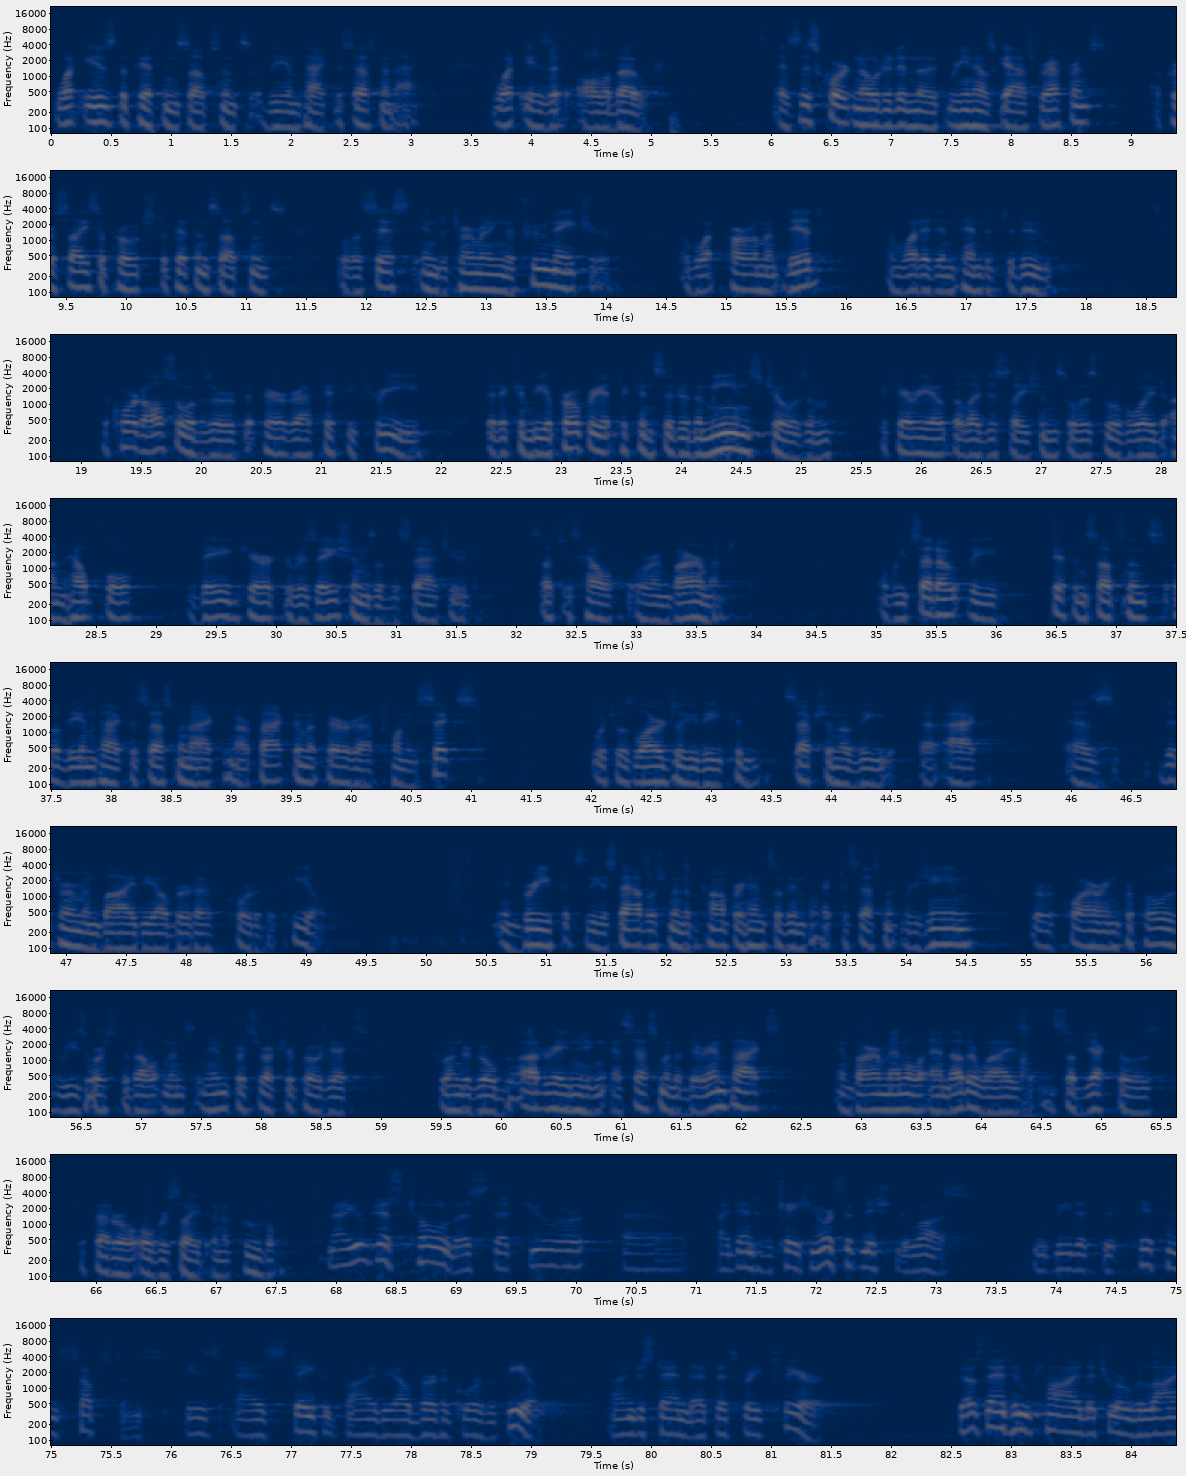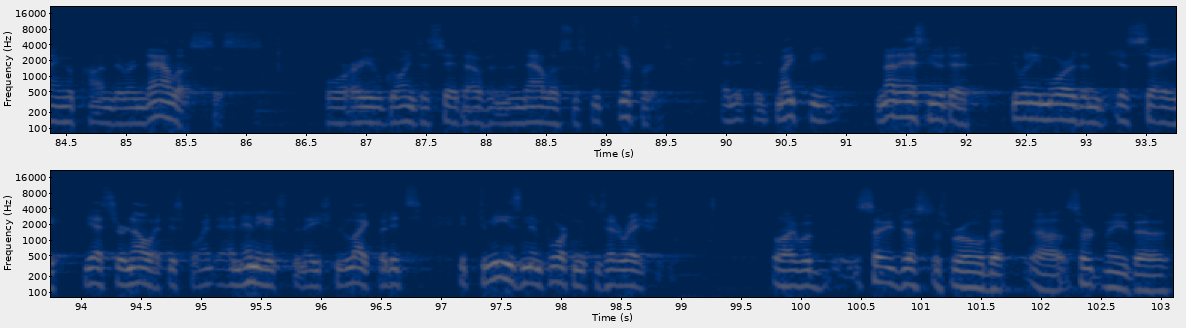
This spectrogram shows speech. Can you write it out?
What is the pith and substance of the Impact Assessment Act? What is it all about? As this court noted in the greenhouse gas reference, a precise approach to pith and substance will assist in determining the true nature of what Parliament did and what it intended to do. The court also observed at paragraph 53 that it can be appropriate to consider the means chosen to carry out the legislation so as to avoid unhelpful, vague characterizations of the statute, such as health or environment. And we've set out the pith and substance of the Impact Assessment Act in our factum at paragraph 26, which was largely the conception of the uh, Act as determined by the Alberta Court of Appeal. In brief, it's the establishment of a comprehensive impact assessment regime requiring proposed resource developments and infrastructure projects to undergo broad ranging assessment of their impacts, environmental and otherwise, and subject those to federal oversight and approval. Now, you've just told us that your uh, identification, your submission to us, will be that the pith and substance is as stated by the Alberta Court of Appeal. I understand that. That's very clear. Does that imply that you are relying upon their analysis? Or are you going to set out an analysis which differs? And it, it might be, I'm not asking you to do any more than just say yes or no at this point, and any explanation you like, but it's, it to me is an important consideration. Well, I would say, Justice Rowe, that uh, certainly the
